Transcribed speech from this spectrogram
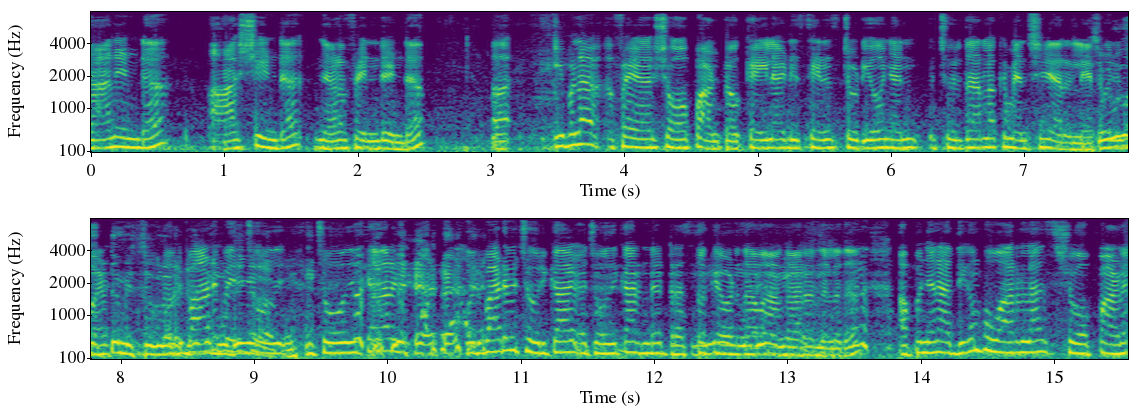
ഞാനുണ്ട് ആശയുണ്ട് ഞങ്ങളുടെ ഫ്രണ്ട് ഉണ്ട്. ആ, ഇവളെ ഷോപ്പാണ് കേട്ടോ കൈല ഡിസൈൻ സ്റ്റുഡിയോ ഞാൻ ചുരിദാറിലൊക്കെ മെൻഷൻ ചെയ്യാറില്ലേ? ഒരുപാട് പേര് ചോദി- ചോദിക്കാറുണ്ട്. ഒരുപാട് പേര് ചോദിക്കാ- ചോദിക്കാറുണ്ട് ഡ്രസ്സൊക്കെ നിന്നാണ് വാങ്ങാറെന്നുള്ളത് അപ്പൊ ഞാൻ അധികം പോവാറുള്ള ഷോപ്പാണ്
